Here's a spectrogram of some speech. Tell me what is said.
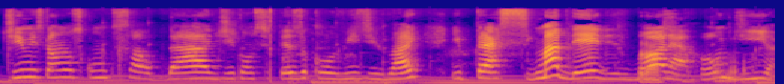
Time, estamos com saudade, com certeza o Covid vai e pra cima deles. Pra Bora! Bom dia!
